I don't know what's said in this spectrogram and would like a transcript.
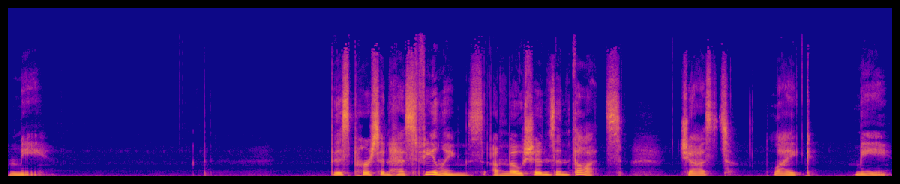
me. This person has feelings, emotions, and thoughts just like me.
